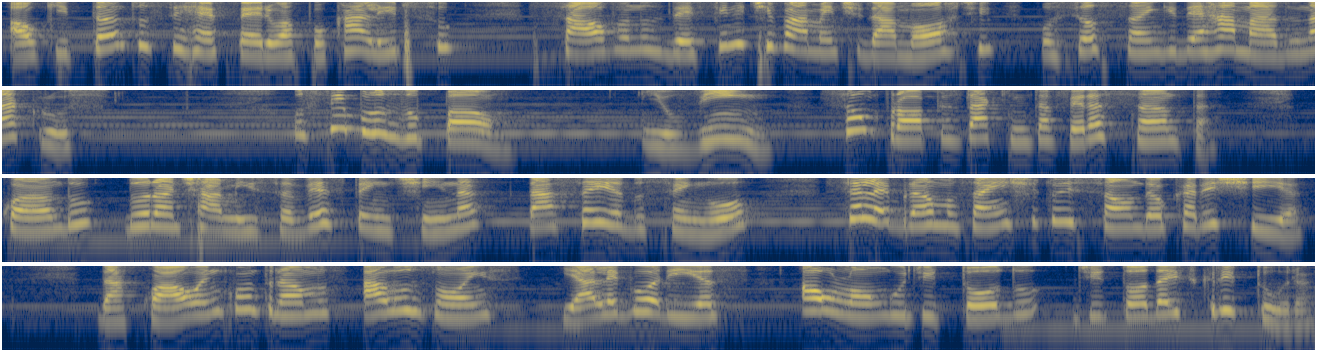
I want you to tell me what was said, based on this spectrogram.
ao que tanto se refere o Apocalipse, salva-nos definitivamente da morte por seu sangue derramado na cruz. Os símbolos do pão e o vinho são próprios da Quinta-feira Santa, quando, durante a missa vespentina da Ceia do Senhor, celebramos a instituição da Eucaristia, da qual encontramos alusões e alegorias ao longo de, todo, de toda a Escritura.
